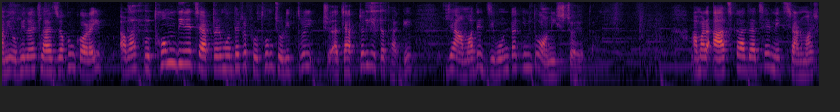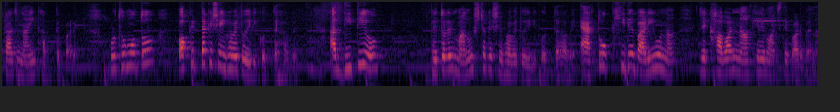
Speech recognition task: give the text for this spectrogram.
আমি অভিনয় ক্লাস যখন করাই, আমার প্রথম দিনের চ্যাপ্টারের মধ্যে একটা প্রথম চরিত্রই চ্যাপ্টারই এটা থাকে যে আমাদের জীবনটা কিন্তু অনিশ্চয়তা। আমার আজ কাজ আছে নেক্সট চার মাস কাজ নাই থাকতে পারে। প্রথমত পকেটটাকে সেইভাবে তৈরি করতে হবে। আর দ্বিতীয় ভেতরের মানুষটাকে সেভাবে তৈরি করতে হবে। এত খিদে বাড়িও না যে খাবার না খেলে বাঁচতে পারবে না।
